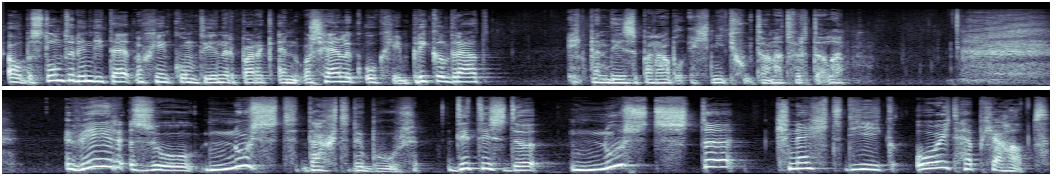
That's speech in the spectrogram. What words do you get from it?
Al bestond er in die tijd nog geen containerpark en waarschijnlijk ook geen prikkeldraad. Ik ben deze parabel echt niet goed aan het vertellen. Weer zo noest, dacht de boer. Dit is de noestste knecht die ik ooit heb gehad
